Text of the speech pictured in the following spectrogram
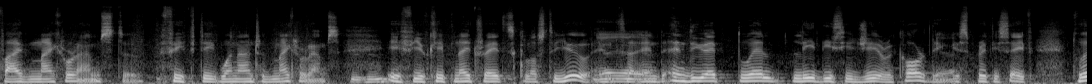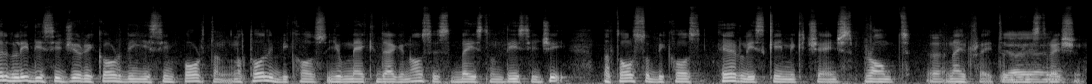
5 micrograms to 50, 100 micrograms. Mm -hmm. If you keep nitrates close to you and, yeah, yeah, yeah. and, and you have 12 lead ECG recording, it's pretty safe. 12 lead ECG recording is important not only because you make diagnosis based on DCG, but also because early ischemic changes prompt uh, nitrate yeah, administration. Yeah,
